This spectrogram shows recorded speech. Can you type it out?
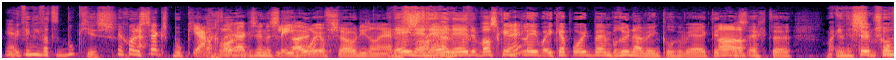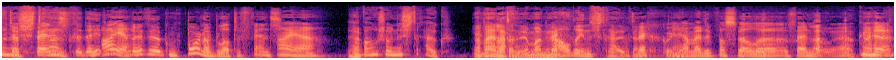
Ja. Ik weet niet wat het boekje is. Ja, gewoon een seksboekje. Ja, gewoon ergens in een Playboy of zo die dan ergens... Nee, nee, nee, nee, dat was geen Nee? Playboy. Ik heb ooit bij een Bruna winkel gewerkt. Dit Oh. was echt eh Maar in de of de een Fans. Dat heet, Oh, ja. dat ook een pornoblad, de Fans. Oh ja. Maar waarom zo in een struik? Bij mij lag er helemaal naalden in de struiken. Ja. Ja, maar dit was wel eh Venlo, hè? Oké. Ja.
